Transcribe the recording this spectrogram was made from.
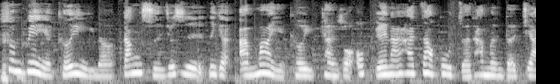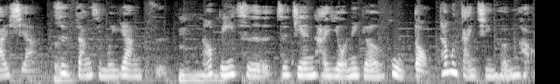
顺便也可以呢。当时就是那个阿嬷也可以看说，哦，原来他照顾着他们的家乡是长什么样子，嗯，嗯，然后彼此之间还有那个互动，他们感情很好。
